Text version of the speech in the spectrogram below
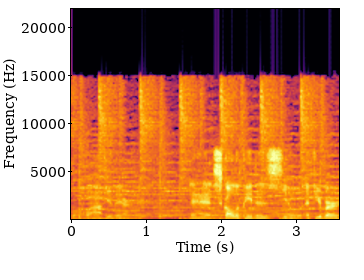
what, what have you there. Uh, you know, if you were,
